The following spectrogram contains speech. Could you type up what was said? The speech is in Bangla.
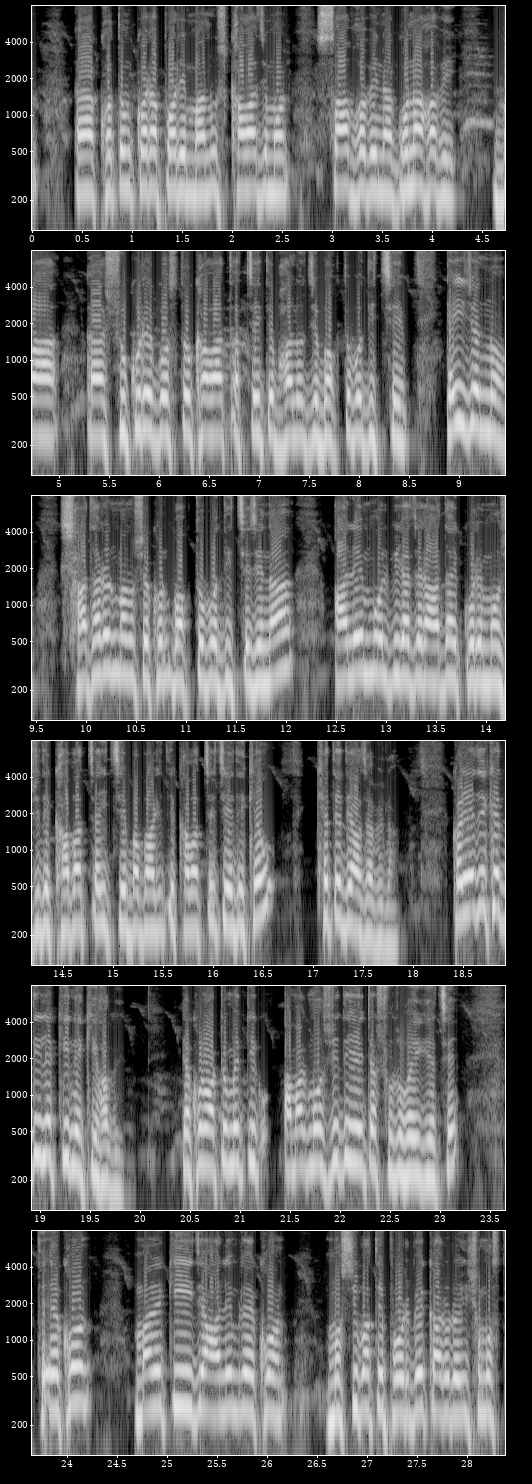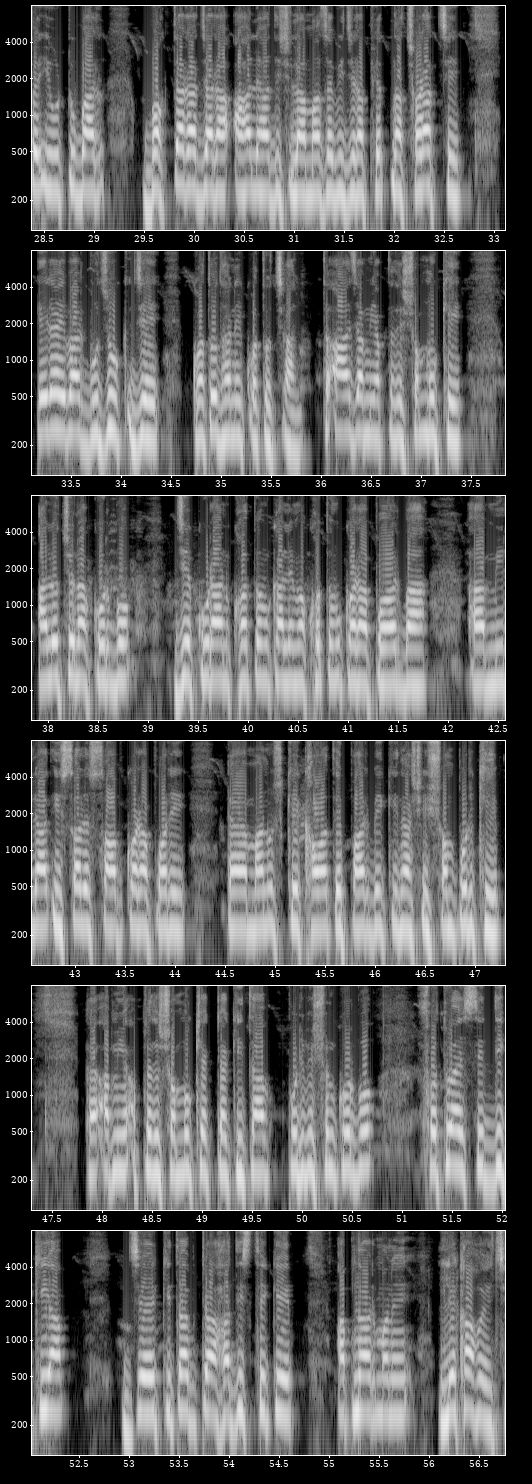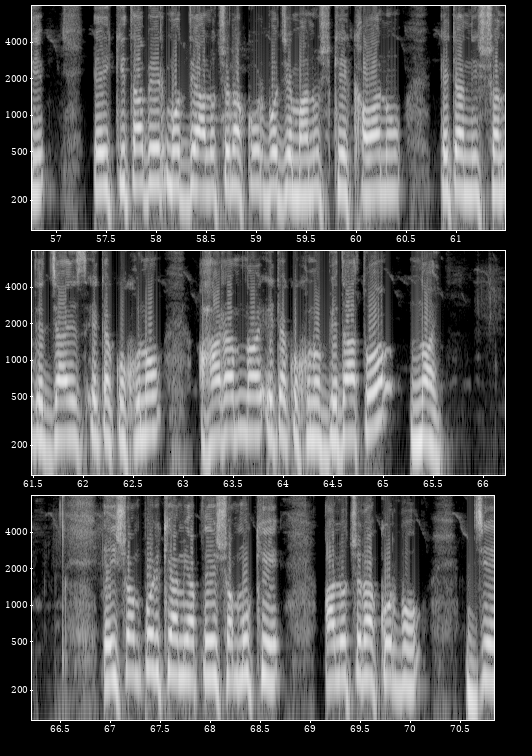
খতম করার পরে মানুষ খাওয়া যেমন সব হবে না, গোনা হবে বা শুকুরের গোস্ত খাওয়া তার চাইতে ভালো যে বক্তব্য দিচ্ছে। এই জন্য সাধারণ মানুষ এখন বক্তব্য দিচ্ছে যে, না, আলেম মলবিরা যারা আদায় করে মসজিদে খাবার চাইছে বা বাড়িতে খাবার চাইছে এ দেখেও খেতে দেওয়া যাবে না। কারণ এ দেখে দিলে কি নাকি হবে? এখন অটোমেটিক আমার মসজিদে এটা শুরু হয়ে গিয়েছে। তো এখন মানে কি যে আলেমরা এখন মুসিবতে পড়বে? কারণ এই সমস্ত ইউটিউবার, বক্তারা যারা আহলে হাদিসুল্লাহ মাজাবি যারা ফেতনা ছড়াচ্ছে, এরা এবার বুঝুক যে কত ধানে কত চাল। তো আজ আমি আপনাদের সম্মুখে আলোচনা করব যে কোরআন খতম, কালেমা খতম করার পর বা মিলাদ ইসলে সব করার পরে মানুষকে খাওয়াতে পারবে কি না সেই সম্পর্কে আমি আপনাদের সম্মুখে একটা কিতাব পরিবেশন করব। ফতুয়ায় সিদ্দিকিয়া যে কিতাবটা হাদিস থেকে আপনার মানে লেখা হয়েছে, এই কিতাবের মধ্যে আলোচনা করব যে মানুষকে খাওয়ানো এটা নিঃসন্দেহ জায়েজ, এটা কখনো হারাম নয়, এটা কখনো বেদাতও নয়। এই সম্পর্কে আমি আপনাদের সম্মুখে আলোচনা করব যে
